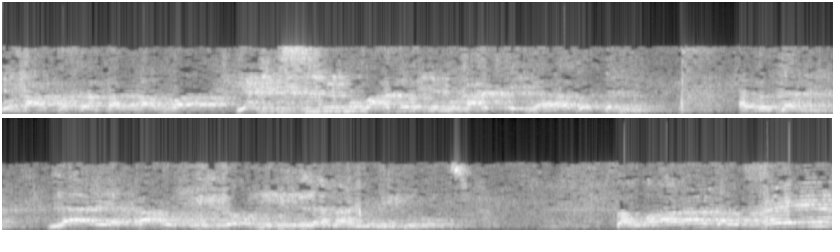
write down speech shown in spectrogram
يقع كفرا قهرا على الله. يعني بالسلم الله عز وجل وقعت لا أبدا. أبدا. لا يقع في كونه إلا ما يريده. فهو أراد الخير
